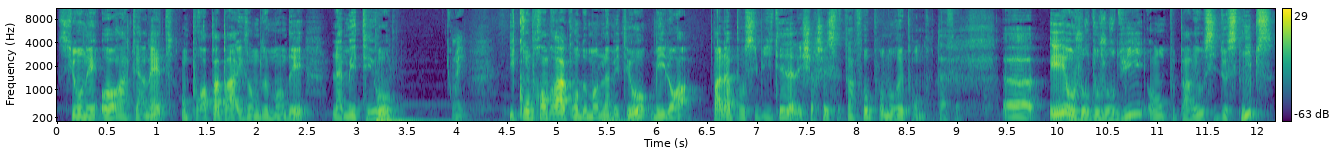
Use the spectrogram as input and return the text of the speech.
Si on est hors Internet, on ne pourra pas, par exemple, demander la météo. Oui. Il comprendra qu'on demande la météo, mais il n'aura pas la possibilité d'aller chercher cette info pour nous répondre. Tout à fait. Euh, et au jour d'aujourd'hui, on peut parler aussi de Snips.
